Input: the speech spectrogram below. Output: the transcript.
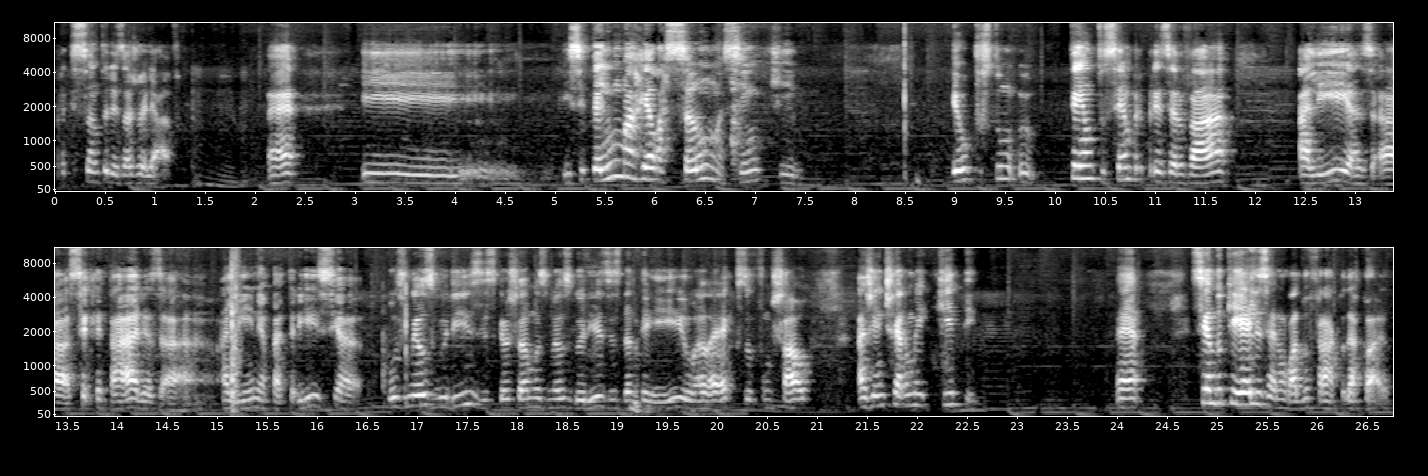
para que santo eles ajoelhavam. Né? E, e se tem uma relação assim que eu costumo, eu tento sempre preservar ali as, as secretárias, a Aline, a Patrícia, os meus gurizes, que eu chamo os meus gurizes da TI, o Alex, o Funchal, a gente era uma equipe, né? sendo que eles eram o lado fraco da corda.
